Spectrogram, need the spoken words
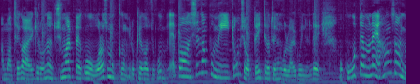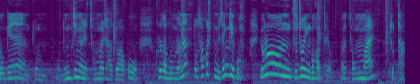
아마 제가 알기로는 주말 빼고 월화수목금 이렇게 해가지고 매번 신상품이 조금씩 업데이트가 되는 걸로 알고 있는데 어, 그것 때문에 항상 여기는 좀 어, 눈팅을 정말 자주 하고 그러다 보면은 또 사고 싶은 게 생기고 이런 구조인 것 같아요. 정말 좋다.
